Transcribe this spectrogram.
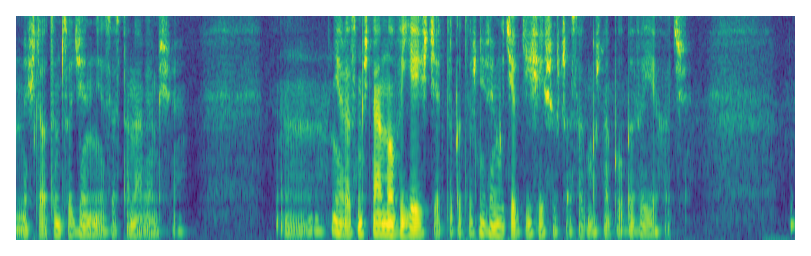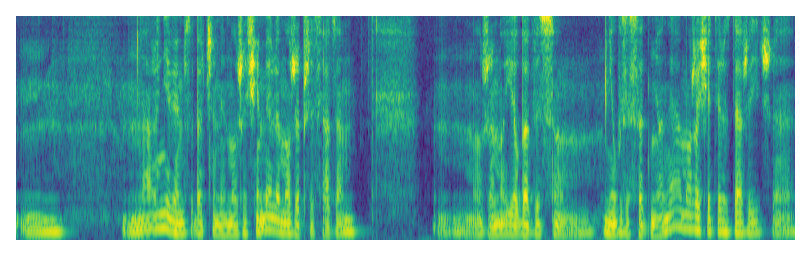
Myślę o tym codziennie, zastanawiam się. Nieraz myślałem o wyjeździe, tylko też nie wiem, gdzie w dzisiejszych czasach można byłoby wyjechać. No ale nie wiem, zobaczymy. Może się mylę, może przesadzam. Może moje obawy są nieuzasadnione, a może się też zdarzyć, że,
